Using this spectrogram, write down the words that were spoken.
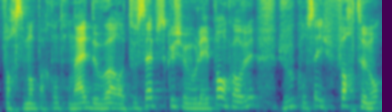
Forcément, par contre, on a hâte de voir tout ça, puisque vous ne l'avez pas encore vu, je vous conseille fortement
